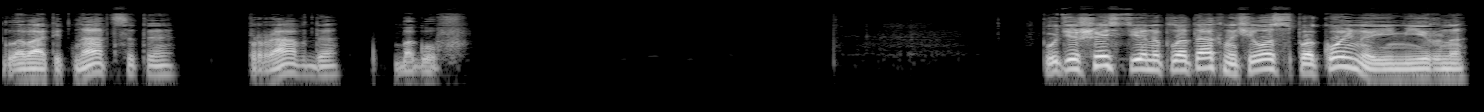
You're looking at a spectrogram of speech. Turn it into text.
Глава пятнадцатая. Правда богов. Путешествие на плотах началось спокойно и мирно.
